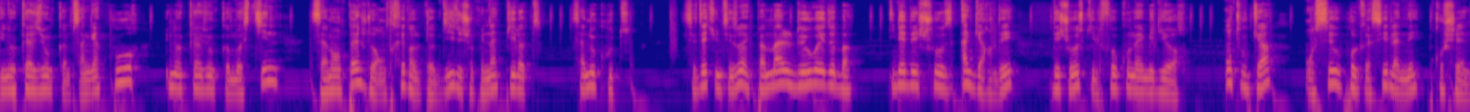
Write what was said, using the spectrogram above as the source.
Une occasion comme Singapour, une occasion comme Austin, ça m'empêche de rentrer dans le top 10 du championnat pilote. Ça nous coûte. C'était une saison avec pas mal de hauts et de bas. Il y a des choses à garder, des choses qu'il faut qu'on améliore. En tout cas, on sait où progresser l'année prochaine.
